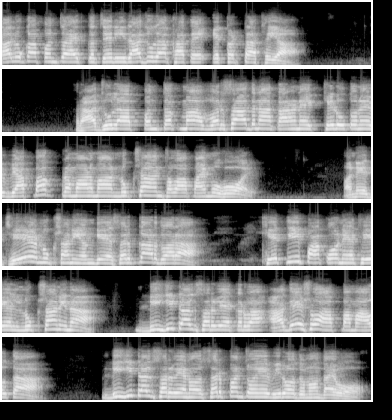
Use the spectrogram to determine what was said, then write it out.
તાલુકા પંચાયત કચેરી રાજુલા ખાતે એકઠા થયા. રાજુલા પંથકમાં વરસાદના કારણે ખેડૂતોને વ્યાપક પ્રમાણમાં નુકસાન થવા પામ્યું હોય. અને જે નુકસાની અંગે સરકાર દ્વારા ખેતી પાકોને થયેલ નુકસાનીના ડિજિટલ સર્વે કરવા આદેશો આપવામાં આવતા ડિજિટલ સર્વેનો સરપંચોએ વિરોધ નોંધાયો.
